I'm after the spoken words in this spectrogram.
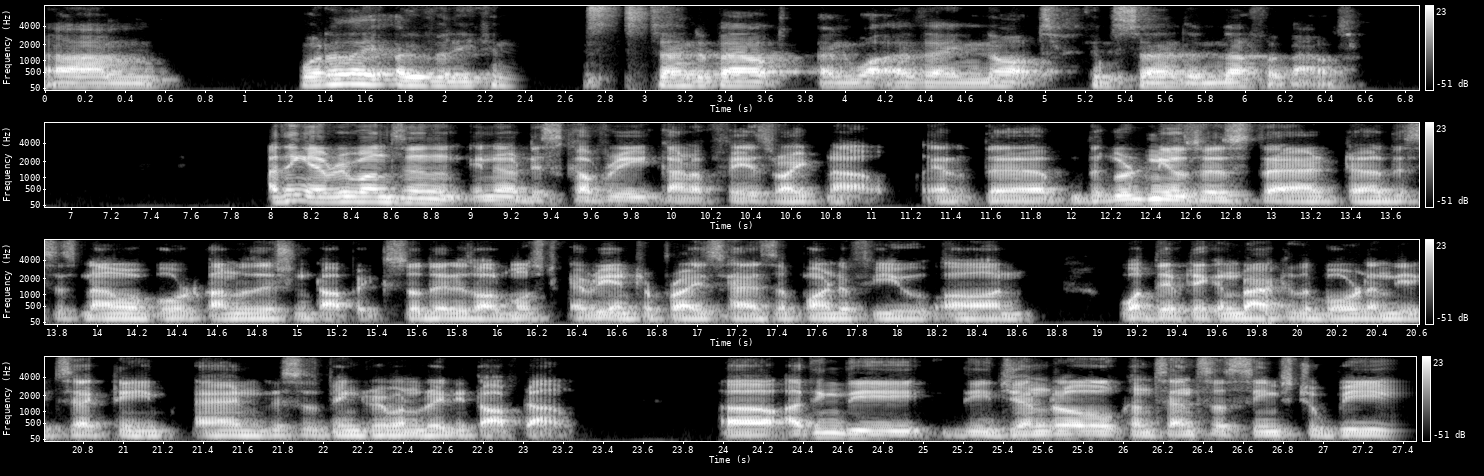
um, what are they overly concerned about and what are they not concerned enough about? I think everyone's in, in a discovery kind of phase right now. And the, the good news is that uh, this is now a board conversation topic. So there is almost every enterprise has a point of view on what they've taken back to the board and the exec team. And this is being driven really top down. Uh, I think the the general consensus seems to be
